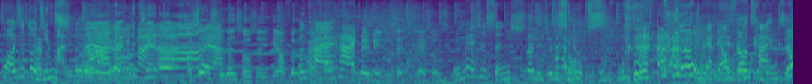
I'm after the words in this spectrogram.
不好意思，都已经满了，对啊，来不及了。啊，生食跟熟食一定要分开。分开。他妹妹是生食还是熟食？我妹是生食，那你就是熟食。所以我们两个要分开。喂，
